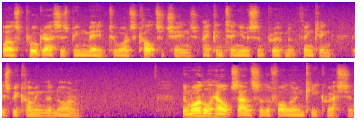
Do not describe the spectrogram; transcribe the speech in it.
whilst progress is being made towards culture change and continuous improvement thinking is becoming the norm. The model helps answer the following key question.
